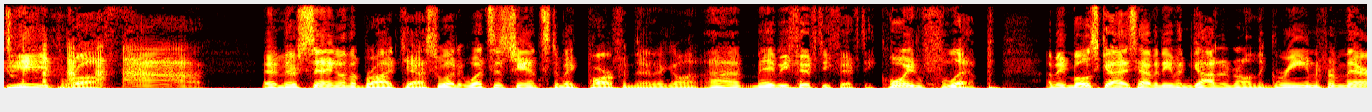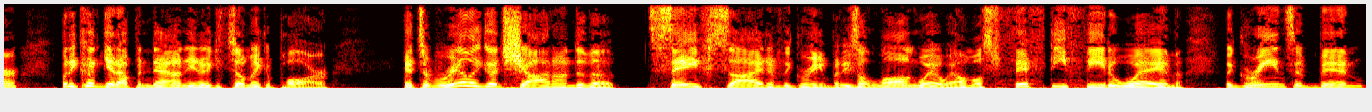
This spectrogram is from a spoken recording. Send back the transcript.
deep rough. And they're saying on the broadcast, what, what's his chance to make par from there? They're going, uh, maybe 50 50. Coin flip. I mean, most guys haven't even gotten it on the green from there, but he could get up and down. You know, he could still make a par. It's a really good shot onto the safe side of the green, but he's a long way away, almost 50 feet away, and the, the greens have been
